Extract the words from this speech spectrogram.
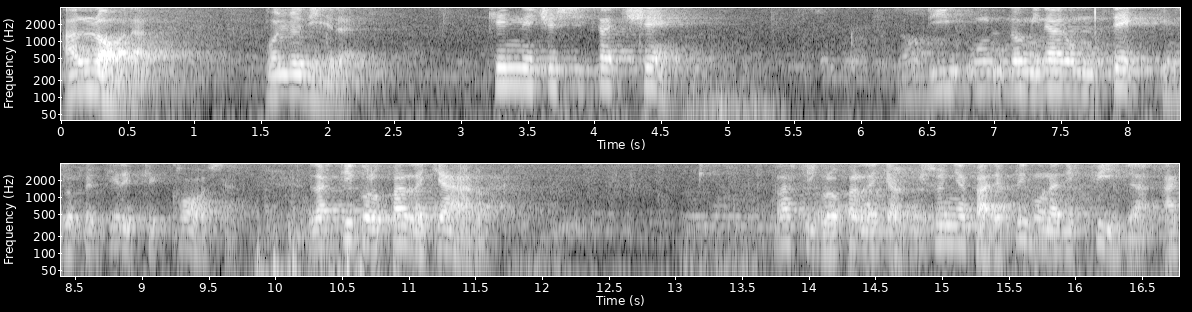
Allora, voglio dire, che necessità c'è di un, nominare un tecnico per dire che cosa. L'articolo parla chiaro. L'articolo parla chiaro, bisogna fare prima una diffida a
